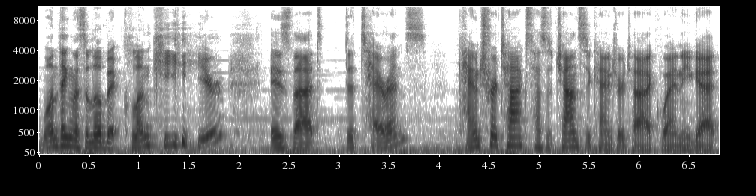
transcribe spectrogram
one thing that's a little bit clunky here is that deterrence counterattacks has a chance to counterattack when you get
